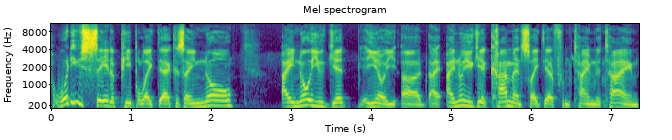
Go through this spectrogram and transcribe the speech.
what do you say to people like that? Because I know I know you get you know uh, I, I know you get comments like that from time to time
